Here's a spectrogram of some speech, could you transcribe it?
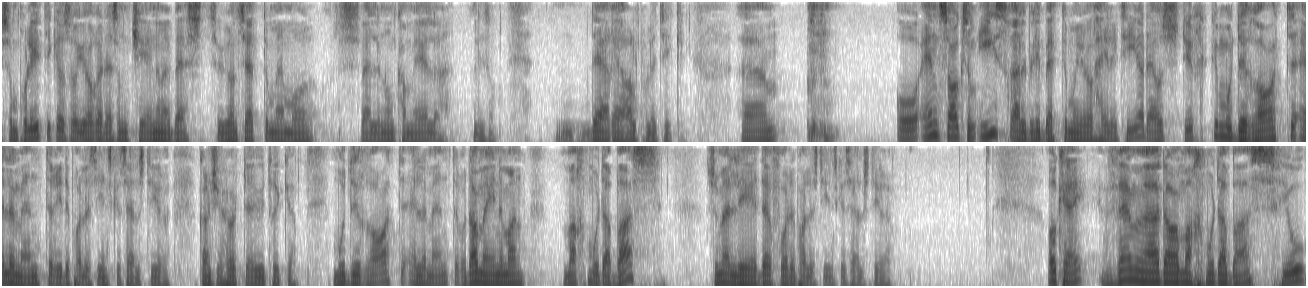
som politiker så gjør jeg det som tjener meg best. Uansett om jeg må svelge noen kameler. Liksom. Det er realpolitikk. Um, og En sak som Israel blir bedt om å gjøre hele tida, er å styrke moderate elementer i det palestinske selvstyret. Kanskje hørt det uttrykket. Moderate elementer. Og Da mener man Mahmoud Abbas, som er leder for det palestinske selvstyret. Ok, Hvem er da Mahmoud Abbas? Jo,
